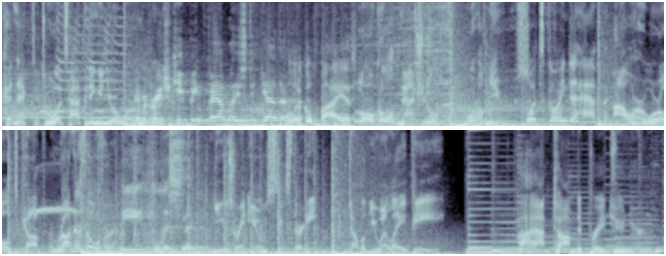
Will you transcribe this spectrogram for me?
connected to what's happening in your world. Immigration. Keeping families together. Political bias. Local, national, world news. What's going to happen? Our World Cup run is over. Be listening. News Radio 630 WLAP. Hi, I'm Tom Dupree Jr.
